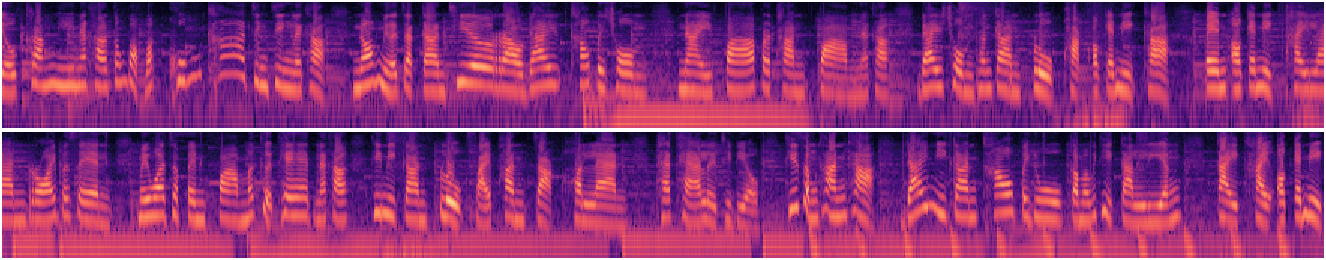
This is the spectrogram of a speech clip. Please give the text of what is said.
ขียวครั้งนี้นะคะ ต้องบอกว่าคุ้มค่าจริง ๆ เลยค่ะ นอกเหนือจากการที่เราได้เข้าไปชมในฟ้าประธานฟาร์มนะคะ ได้ชมทั้งการปลูกผักออร์แกนิกค่ะเป็นออร์แกนิกไทยแลนด์ร้อยเปอร์เซ็นต์ไม่ว่าจะเป็นฟาร์มมะเขือเทศนะคะ ที่มีการปลูกสายพันธุ์จากฮอลแลนด์แท้ๆเลยทีเดียว ที่สำคัญค่ะ ได้มีการเข้าไปดูกรรมวิธีการเลี้ยง ไก่ไข่ออร์แกนิก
